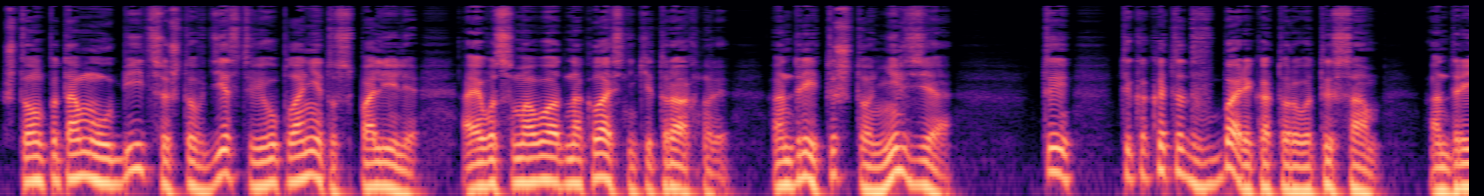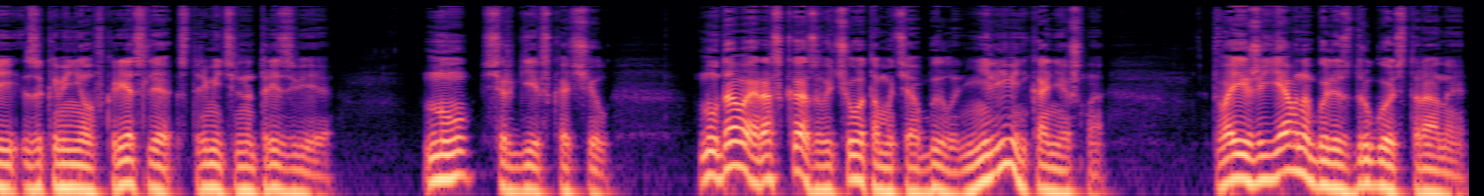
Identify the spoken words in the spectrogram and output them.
что он потому убийца, что в детстве его планету спалили, а его самого одноклассники трахнули. Андрей, ты что, нельзя? Ты, ты как этот в баре, которого ты сам. Андрей закаменел в кресле, стремительно трезвее. «Ну?» — Сергей вскочил. «Ну, давай, рассказывай, чего там у тебя было. Не ливень, конечно. Твои же явно были с другой стороны.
